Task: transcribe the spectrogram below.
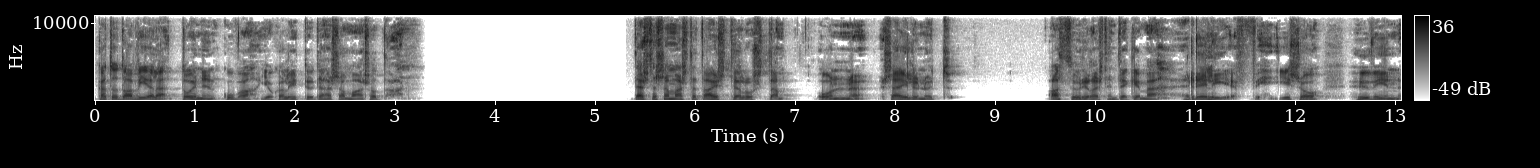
Katsotaan vielä toinen kuva, joka liittyy tähän samaan sotaan. Tästä samasta taistelusta on säilynyt assyrialaisten tekemä relieffi, iso, hyvin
